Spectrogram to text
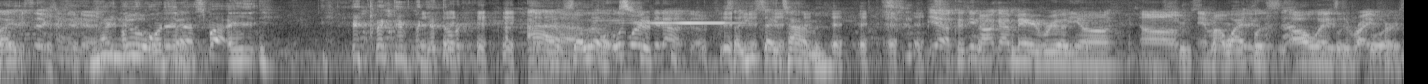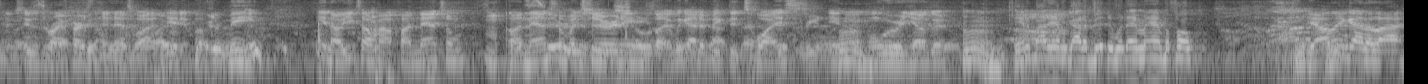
Like, section in there. Now You he put knew the it quarter was in that fake. spot and he, he clicked it to get the ring. All right. So look. we worked it out though. So you say timing. Yeah, because you know I got married real young, um, and my wife was always the the right person. She was the right right person, and that's why I did it. But for me, you know, you talking about financial mm, financial maturity. Like we got evicted married. twice. You know, when we were younger. Mm. Anybody ever got evicted with that man before? Y'all ain't gotta lie.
